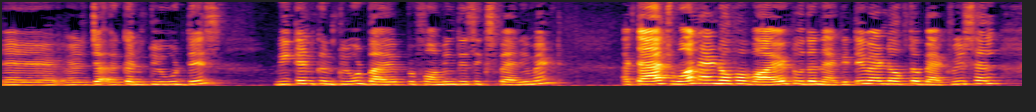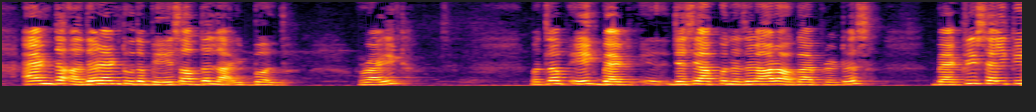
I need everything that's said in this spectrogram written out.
uh, uh, conclude this? We can conclude by performing this experiment. Attach one end of a wire to the negative end of the battery cell and the other end to the base of the light bulb right मतलब एक बैट जैसे आपको नज़र आ रहा होगा एपरेटस बैटरी सेल के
